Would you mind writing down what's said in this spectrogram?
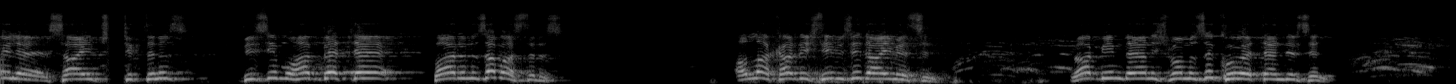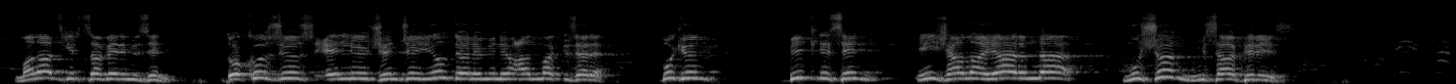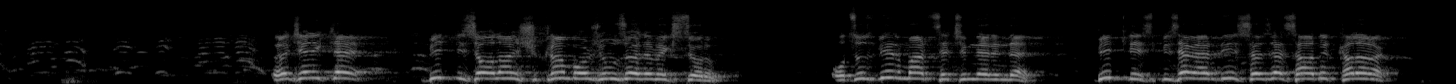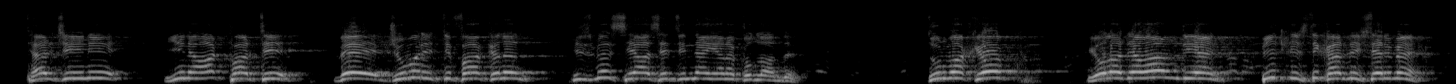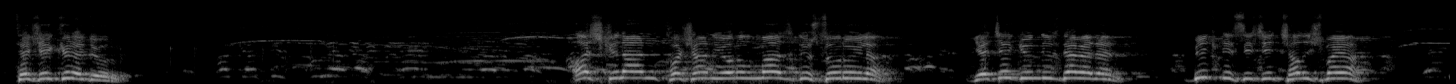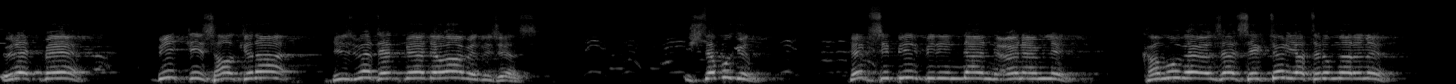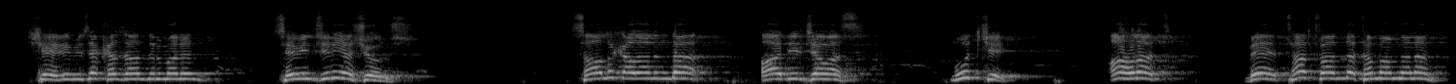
böyle sahip çıktınız. Bizi muhabbetle bağrınıza bastınız. Allah kardeşliğimizi daim etsin. Rabbim dayanışmamızı kuvvetlendirsin. Malazgirt zaferimizin 953. yıl dönümünü anmak üzere bugün Bitlis'in inşallah yarın da Muş'un misafiriyiz. Öncelikle Bitlis'e olan şükran borcumuzu ödemek istiyorum. 31 Mart seçimlerinde Bitlis bize verdiği söze sadık kalarak tercihini yine AK Parti ve Cumhur İttifakı'nın hizmet siyasetinden yana kullandı. Durmak yok, yola devam diyen Bitlisli kardeşlerime teşekkür ediyorum. Aşkınan koşan yorulmaz düsturuyla gece gündüz demeden Bitlis için çalışmaya, üretmeye, Bitlis halkına hizmet etmeye devam edeceğiz. İşte bugün hepsi birbirinden önemli kamu ve özel sektör yatırımlarını şehrimize kazandırmanın sevincini yaşıyoruz. Sağlık alanında Adil Cevaz, Mutki, Ahlat ve Tatvan'da tamamlanan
